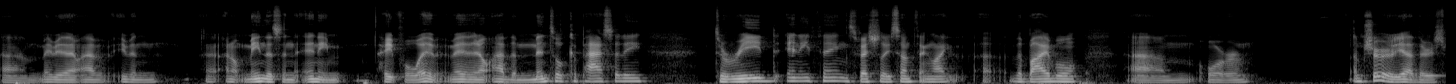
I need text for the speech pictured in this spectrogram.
Um, maybe they don't have even. I don't mean this in any hateful way, but maybe they don't have the mental capacity to read anything, especially something like uh, the Bible, um, or I'm sure, yeah, there's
